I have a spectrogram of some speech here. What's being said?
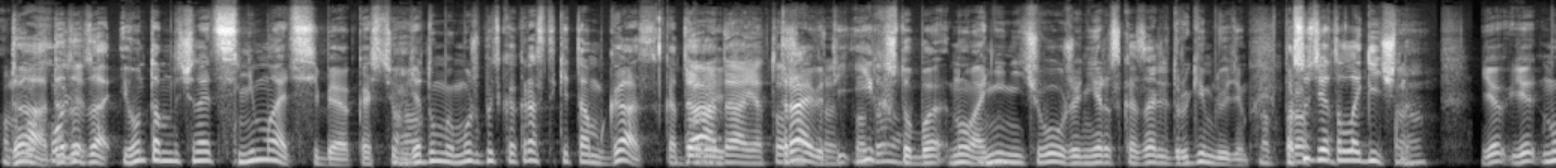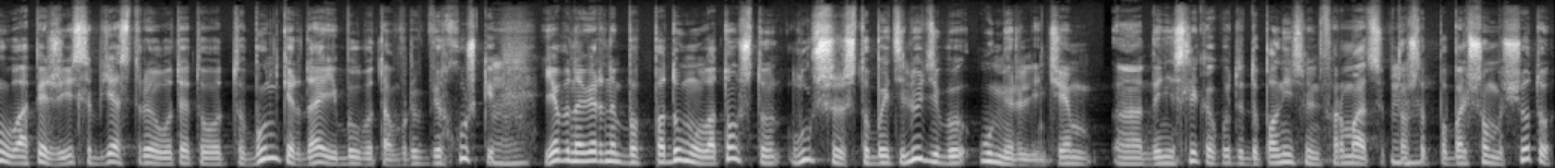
он да, да, выходит, да, да. И он там начинает снимать с себя костюм. Ага. Я думаю, может быть, как раз-таки там газ, который да, я тоже травит их, подумал. чтобы ну, они ничего уже не рассказали другим людям. Ну, По просто- сути, это логично. Ага. Я, я- ну, опять же, если бы я строил вот этот вот бункер, да, и был бы там в верхушке, Мгм. я бы, наверное, подумал о том, что лучше, чтобы эти люди бы умерли, чем э, донесли какую-то дополнительную информацию. Потому Мгм. что, по большому счету,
